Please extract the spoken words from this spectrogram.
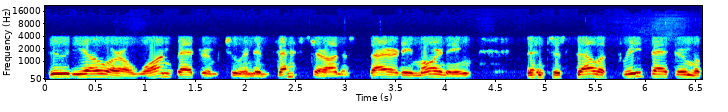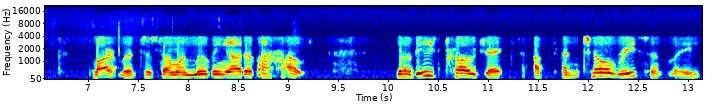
studio or a one bedroom to an investor on a Saturday morning than to sell a three bedroom apartment to someone moving out of a house. So these projects, up until recently,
